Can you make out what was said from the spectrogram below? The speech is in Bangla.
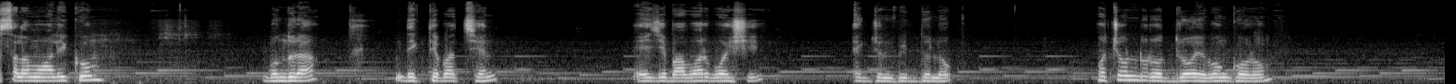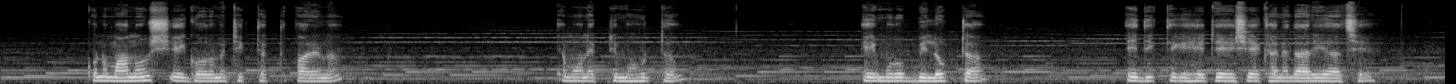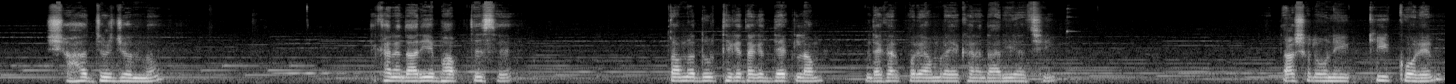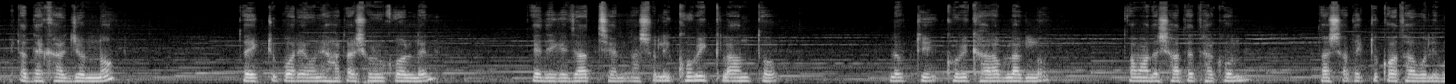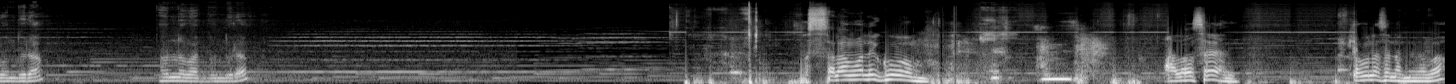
আসসালামু আলাইকুম। বন্ধুরা, দেখতে পাচ্ছেন এই যে বাবার বয়সী একজন বৃদ্ধ লোক। প্রচণ্ড রৌদ্র এবং গরম। কোনো মানুষ এই গরমে ঠিক থাকতে পারে না। এমন একটি মুহূর্ত। এই মুরব্বী লোকটা এই দিক থেকে হেঁটে এসে এখানে দাঁড়িয়ে আছে। সাহায্যের জন্য এখানে দাঁড়িয়ে ভাবতেছে। তো আমরা দূর থেকে তাকে দেখলাম, দেখার পরে আমরা এখানে দাঁড়িয়ে আছি। আসলে উনি কি করেন এটা দেখার জন্য? তো একটু পরে উনি হাঁটা শুরু করলেন, এদিকে যাচ্ছেন। আসলে খুবই ক্লান্ত। লোকটি খুবই খারাপ লাগল। তো আমাদের সাথে থাকুন, তার সাথে একটু কথা বলি বন্ধুরা। ধন্যবাদ বন্ধুরা। আসসালামু আলাইকুম। ভালো আছেন? কেমন আছেন আপনি বাবা?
